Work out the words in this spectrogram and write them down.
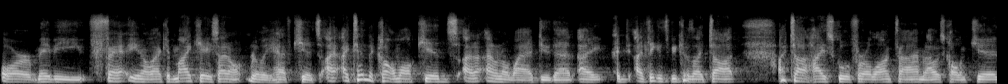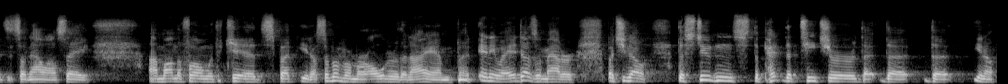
or maybe fa- you know like in my case i don't really have kids. I, I tend to call them all kids. I, I, don't know why i do that. I, I, I think it's because i taught i taught high school for a long time and i always call them kids. And so now i'll say i'm on the phone with the kids but you know some of them are older than i am. But anyway it doesn't matter. But you know the students the the teacher the the the you know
